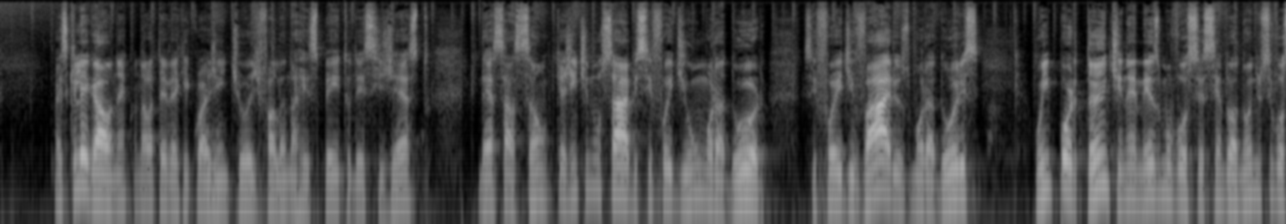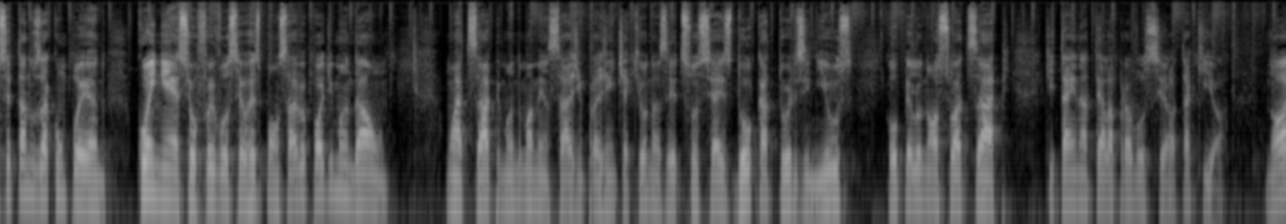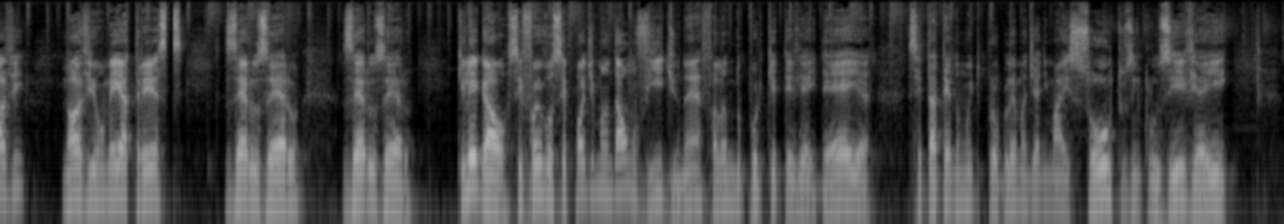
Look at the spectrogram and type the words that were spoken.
Mas que legal, né? Quando ela esteve aqui com a gente hoje falando a respeito desse gesto, dessa ação, que a gente não sabe se foi de um morador, se foi de vários moradores o importante, né, mesmo você sendo anônimo, se você está nos acompanhando, conhece ou foi você o responsável, pode mandar um, um WhatsApp, manda uma mensagem para a gente aqui ou nas redes sociais do 14 News ou pelo nosso WhatsApp que está aí na tela para você, ó. Tá aqui, ó. 99163 0000. Que legal. Se foi você, pode mandar um vídeo, né, falando do porquê teve a ideia, se está tendo muito problema de animais soltos, inclusive aí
